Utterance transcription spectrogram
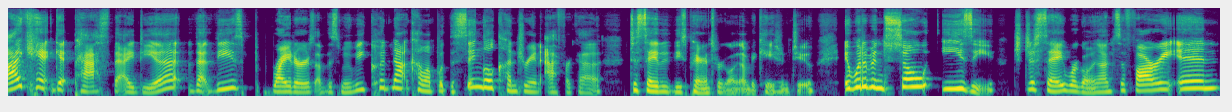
I can't get past the idea that these writers of this movie could not come up with a single country in Africa to say that these parents were going on vacation to. It would have been so easy to just say we're going on safari in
